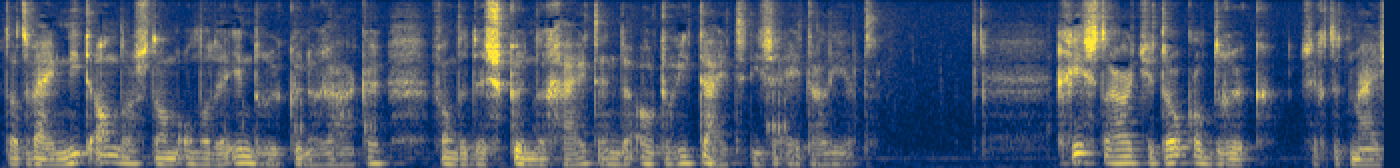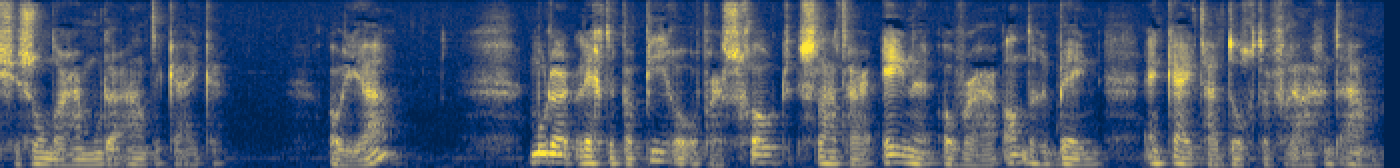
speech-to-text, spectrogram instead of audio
dat wij niet anders dan onder de indruk kunnen raken van de deskundigheid en de autoriteit die ze etaleert. Gisteren had je het ook al druk, zegt het meisje zonder haar moeder aan te kijken. O ja? Moeder legt de papieren op haar schoot, slaat haar ene over haar andere been en kijkt haar dochter vragend aan.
